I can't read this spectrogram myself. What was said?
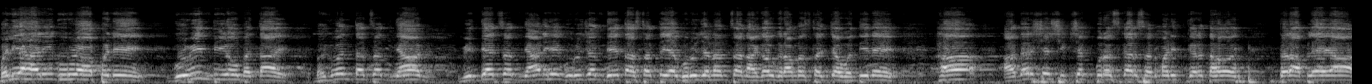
बलिहारी गुरु आपणे गोविंद दियो बताय. भगवंताचं ज्ञान विद्याचं ज्ञान हे गुरुजन देत असतात. तर या गुरुजनांचा नागाव ग्रामस्थांच्या वतीने हा आदर्श शिक्षक पुरस्कार सन्मानित करत आहोत. तर आपल्या या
